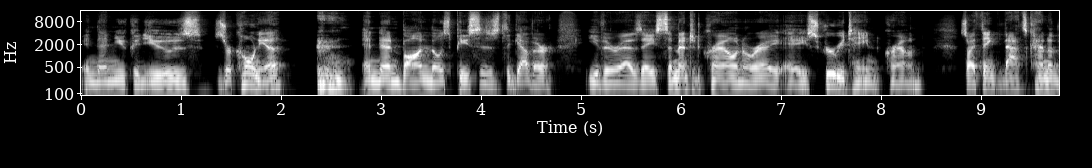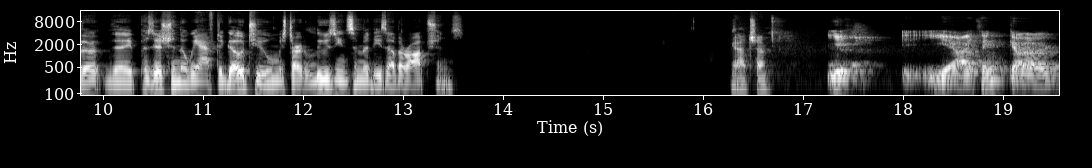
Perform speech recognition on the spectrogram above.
and then you could use zirconia and then bond those pieces together either as a cemented crown or a, a screw retained crown so I think that's kind of the the position that we have to go to when we start losing some of these other options. Gotcha. Yeah, yeah. I think uh,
